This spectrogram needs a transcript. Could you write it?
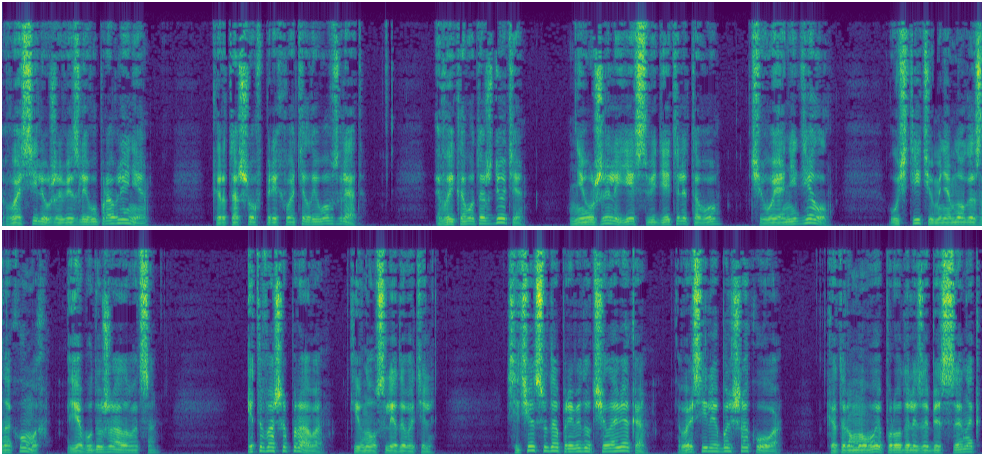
Василия уже везли в управление. Карташов перехватил его взгляд. «Вы кого-то ждете? Неужели есть свидетели того, чего я не делал? Учтите, у меня много знакомых, я буду жаловаться». «Это ваше право», — кивнул следователь. «Сейчас сюда приведут человека, Василия Большакова, которому вы продали за бесценок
